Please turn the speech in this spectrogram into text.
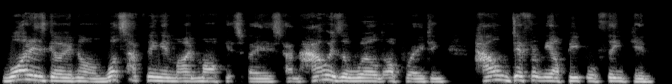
What is going on? What's happening in my market space? And how is the world operating? How differently are people thinking?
